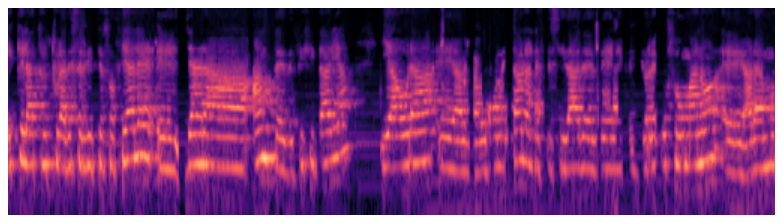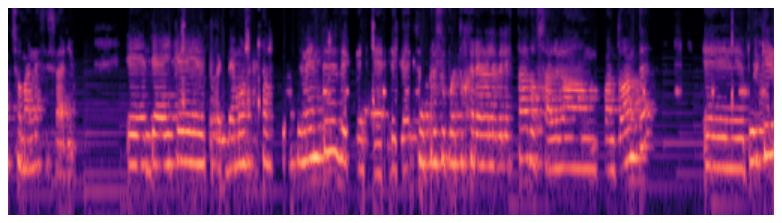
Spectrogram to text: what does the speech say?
es que la estructura de servicios sociales eh, ya era antes deficitaria y ahora, eh, haber aumentado las necesidades de, recursos humanos, eh, ahora es mucho más necesario. Eh, de ahí que dependemos constantemente de que, de que estos presupuestos generales del Estado salgan cuanto antes, eh, porque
